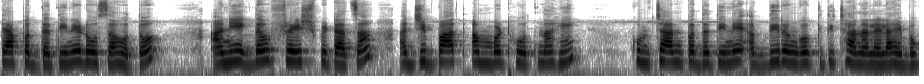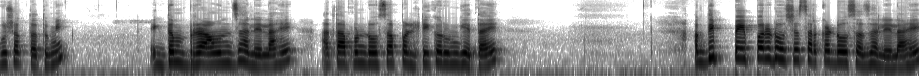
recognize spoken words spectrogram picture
त्या पद्धतीने डोसा होतो. आणि एकदम फ्रेश पिठाचा अजिबात आंबट होत नाही. खूप छान पद्धतीने अगदी रंग किती छान आलेला आहे बघू शकता तुम्ही. एकदम ब्राऊन झालेला आहे. आता आपण डोसा पलटी करून घेत आहे अगदी पेपर डोशासारखा डोसा झालेला आहे.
